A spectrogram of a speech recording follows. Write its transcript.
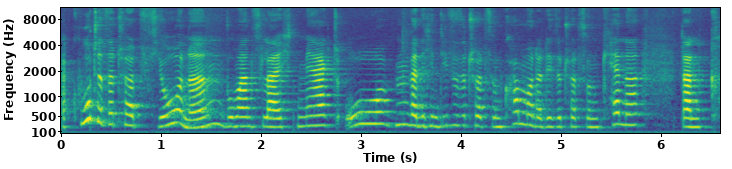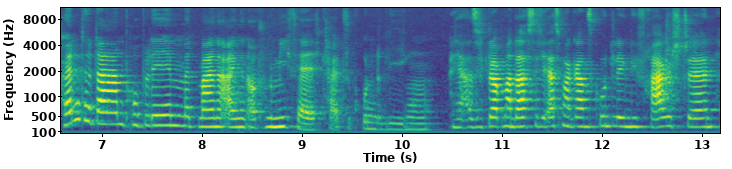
akute Situationen, wo man vielleicht merkt, oh, hm, wenn ich in diese Situation komme oder die Situation kenne, dann könnte da ein Problem mit meiner eigenen Autonomiefähigkeit zugrunde liegen. Ja, also ich glaube, man darf sich erstmal ganz grundlegend die Frage stellen,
